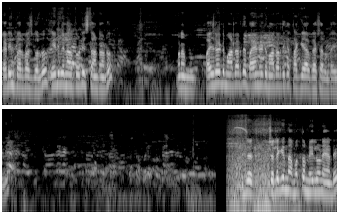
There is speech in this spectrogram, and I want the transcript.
కటింగ్ పర్పస్ గోల్డ్ ఏడు వేల తోటి ఇస్తా అంటున్నాడు. మనం పైసలు రేటు మాట్లాడితే భయం రేటు మాట్లాడితే తగ్గే అవకాశాలు ఉంటాయి ఇవి. చెట్ల కింద మొత్తం నీళ్ళు ఉన్నాయండి.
